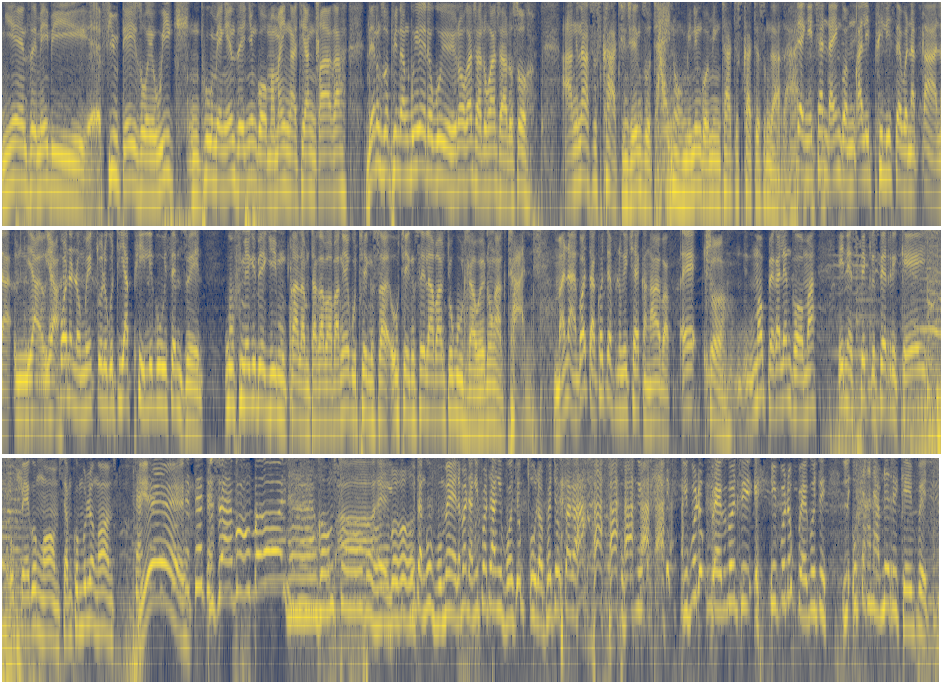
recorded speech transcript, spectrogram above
Ngiyenze maybe a few days or a week ngiphume ngenze enye ingoma mayingathi yangixaka then ngizophinda ngibuyele kuyo you know kanjalo kanjalo. So anginaso isikhathi nje ngizothi hayi no mina ingoma ingithatha isikhathi esingaka Ke ngithanda ingoma ngiqala iphilise wena kuqala. Yeah, ngiyabona noma uyicula ukuthi iyaphila kuyisemzweni kufuneka ibe kimi uqala mntaka baba ngeke uthengisa uthengisela abantu ukudla wena ongakuthandi. Mana kodwa kodwa efuna ukuyichecka ngayo bafu eh Sure. mawubheka le ngoma inesigqi se reggae ubheka ungomsa mkhumbulo ngomsa yeah tisakubona ngomsobo uthi angivumele manje ngiphatha ngivoice yokucula uphethe ukusakaza ngifuna ukubheka ukuthi ngifuna ukubheka ukuthi li- uhlangana ne reggae mfethu?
